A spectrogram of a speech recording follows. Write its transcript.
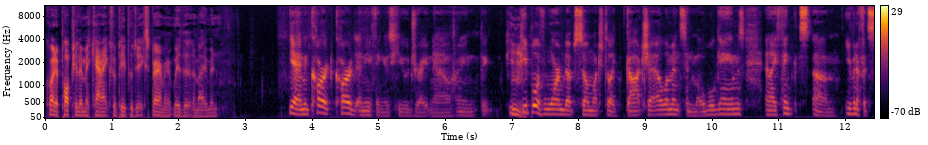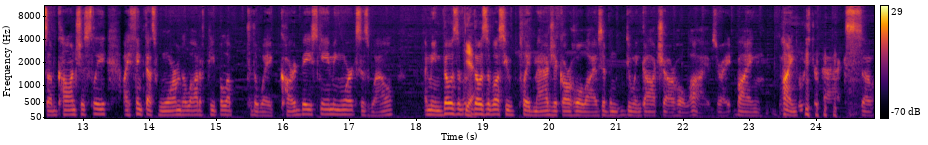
quite a popular mechanic for people to experiment with at the moment. Yeah, I mean, card card anything is huge right now. I mean, the, pe- mm. people have warmed up so much to like gacha elements in mobile games, and I think um, even if it's subconsciously, I think that's warmed a lot of people up to the way card based gaming works as well. I mean, those of yeah. those of us who've played Magic our whole lives have been doing gacha our whole lives, right? Buying buying booster packs. So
